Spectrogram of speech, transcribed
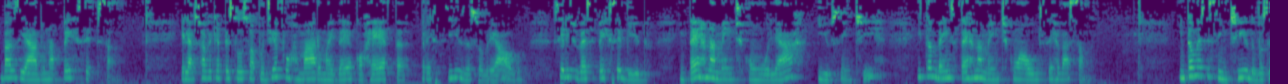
baseado na percepção. Ele achava que a pessoa só podia formar uma ideia correta, precisa sobre algo, se ele tivesse percebido, internamente com o olhar e o sentir, e também externamente com a observação. Então, nesse sentido, você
